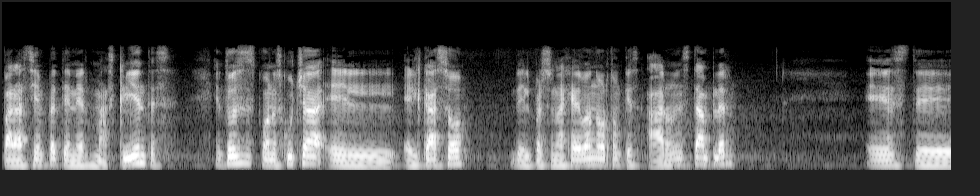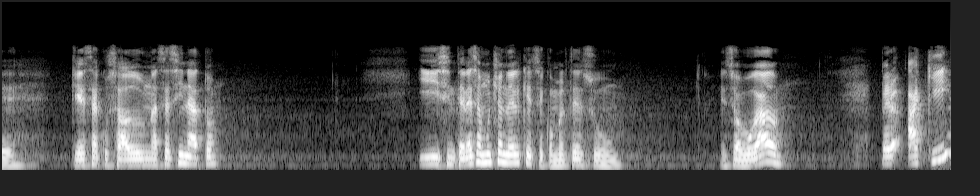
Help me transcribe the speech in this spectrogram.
para siempre tener más clientes. Entonces, cuando escucha el, el caso del personaje de Edward Norton, que es Aaron Stampler, este que es acusado de un asesinato y se interesa mucho en él que se convierte en su en su abogado. Pero aquí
